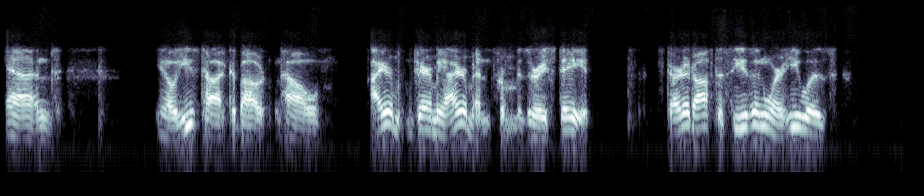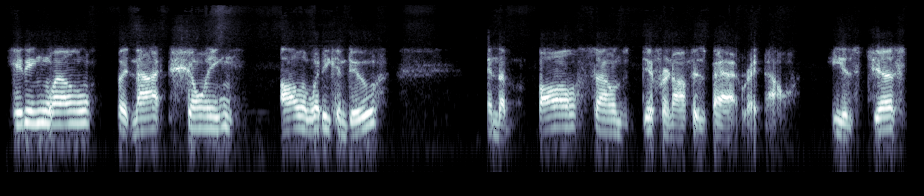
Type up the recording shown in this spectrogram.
and you know he's talked about how Iron, Jeremy Eierman from Missouri State started off the season where he was hitting well but not showing all of what he can do, and the ball sounds different off his bat right now. He is just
